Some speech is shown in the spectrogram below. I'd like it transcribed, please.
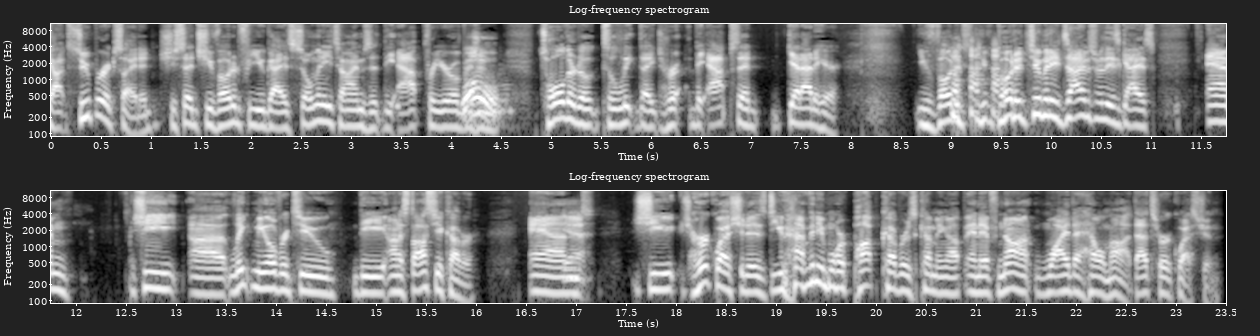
got super excited. She said she voted for you guys so many times that the app for Eurovision Whoa. told her to, to leave. like her the app said get out of here. You voted you voted too many times for these guys, and she uh, linked me over to the Anastacia cover, and. Yeah. She her question is, do you have any more pop covers coming up? And if not, why the hell not? That's her question.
